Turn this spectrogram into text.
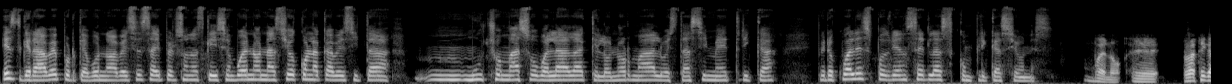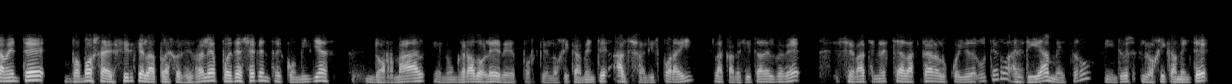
Es grave porque, bueno, a veces hay personas que dicen, bueno, nació con la cabecita mucho más ovalada que lo normal o está simétrica, pero ¿cuáles podrían ser las complicaciones? Bueno, eh, prácticamente vamos a decir que la plagiocefalia puede ser, entre comillas, normal en un grado leve, porque lógicamente al salir por ahí, la cabecita del bebé se va a tener que adaptar al cuello del útero, al diámetro, y entonces lógicamente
